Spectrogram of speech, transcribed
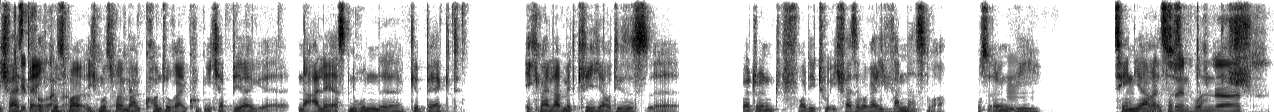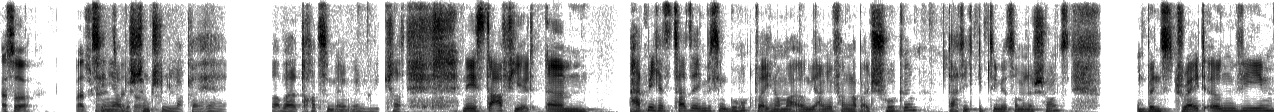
ich weiß gar nicht, ich muss, mal, ich muss mal in mein Konto reingucken. Ich habe ja äh, in der allerersten Runde gebackt. Ich meine, damit kriege ich auch dieses äh, Quadrant 42. Ich weiß aber gar nicht, wann das war. Muss irgendwie hm. zehn Jahre 1900. ist das. Achso, zehn Jahre bestimmt schon locker her. Aber trotzdem irgendwie krass. Nee, Starfield. Ähm, hat mich jetzt tatsächlich ein bisschen gehuckt, weil ich nochmal irgendwie angefangen habe als Schurke. Dachte ich, gebe dem jetzt nochmal eine Chance. Und bin straight irgendwie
